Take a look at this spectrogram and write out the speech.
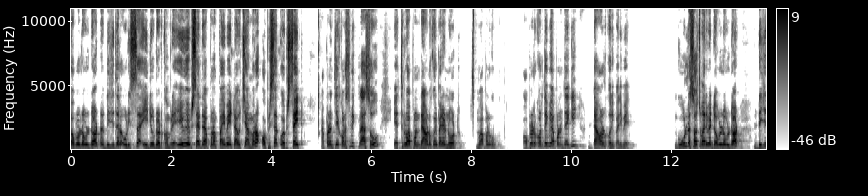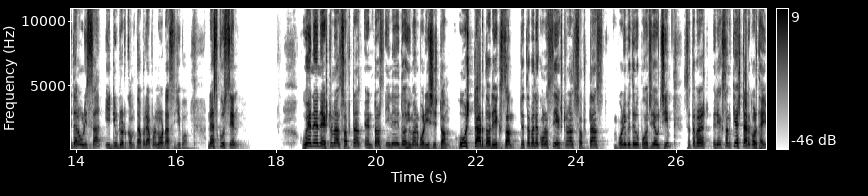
डब्ल्यू डब्ल्यू डट डिजिटाल ओडा एडियो डट कम्रे ये वेबसाइट आप पाइबे यहाँ हूँ आम अफिसील वेबसाइट ଆପଣ ଯେକୌଣସି ବି କ୍ଲାସ୍ ହେଉ ଏଥିରୁ ଆପଣ ଡାଉନଲୋଡ଼ କରିପାରିବେ ନୋଟ୍ ମୁଁ ଆପଣଙ୍କୁ ଅପଲୋଡ଼ କରିଦେବି ଆପଣ ଯାଇକି ଡାଉନଲୋଡ଼ କରିପାରିବେ ଗୁଗୁଲରେ ସର୍ଚ୍ଚ ମାରିବେ W W dot digital Odisha edu dot com ତାପରେ ଆପଣ ନୋଟ୍ ଆସିଯିବ next question when an external substance enters in the human body system who start the reaction ଯେତେବେଳେ କୌଣସି ଏକ୍ସଟର୍ନାଲ୍ ସବଷ୍ଟାନ୍ସ ବଡି ଭିତରକୁ ପହଞ୍ଚି ଯାଉଛି ସେତେବେଳେ ରିଏକ୍ସନ୍ କିଏ ଷ୍ଟାର୍ଟ କରିଥାଏ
